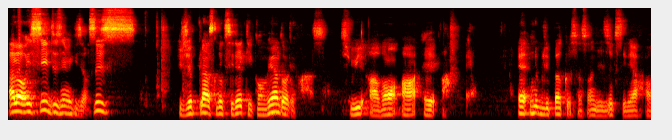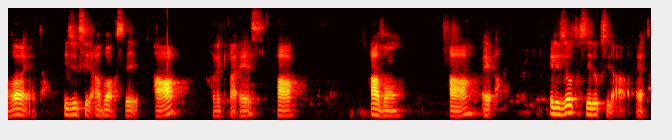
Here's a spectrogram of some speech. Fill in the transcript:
Alors ici, deuxième exercice, je place l'auxiliaire qui convient dans les phrases. Suis avant A et A. Et n'oublie pas que ce sont des auxiliaires avoir et être. Les auxiliaires avoir, c'est A avec AS, A, avant, a et A. Et les autres, c'est l'auxiliaire être,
